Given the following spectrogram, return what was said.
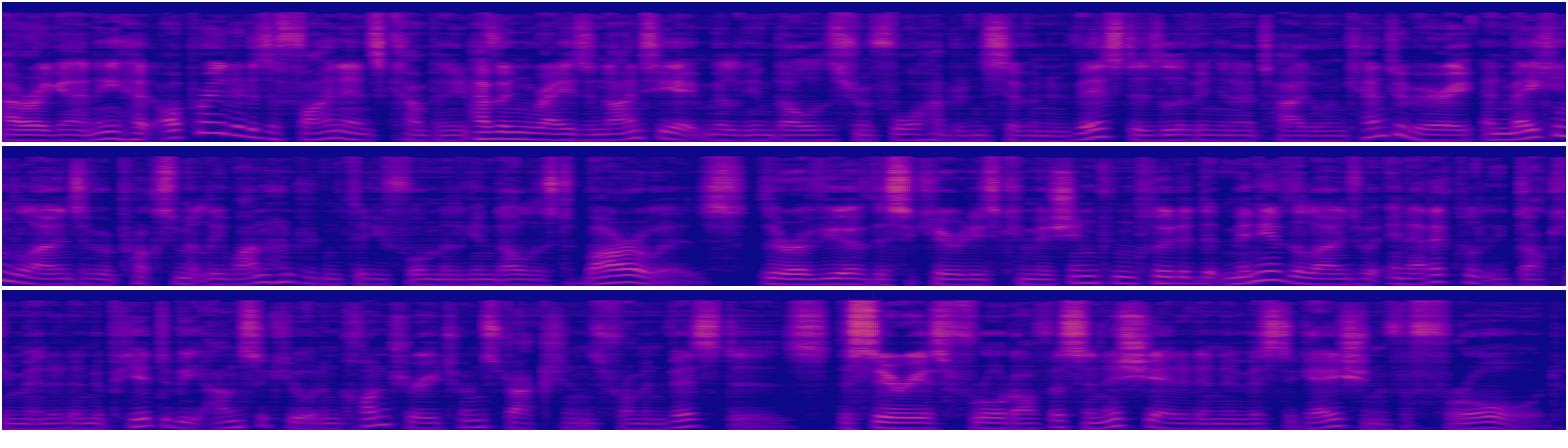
Aorangi had operated as a finance company, having raised $98 million from 407 investors living in Otago and Canterbury and making loans of approximately $134 million to borrowers. The review of the Securities Securities Commission concluded that many of the loans were inadequately documented and appeared to be unsecured and contrary to instructions from investors. The Serious Fraud Office initiated an investigation for fraud.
